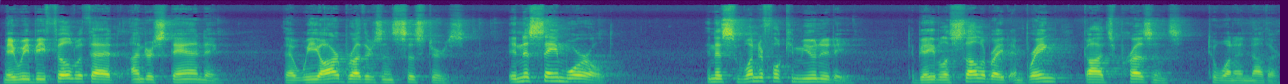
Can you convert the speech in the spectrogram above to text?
May we be filled with that understanding that we are brothers and sisters in the same world, in this wonderful community, to be able to celebrate and bring God's presence to one another.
